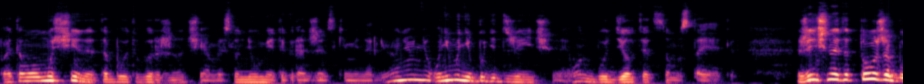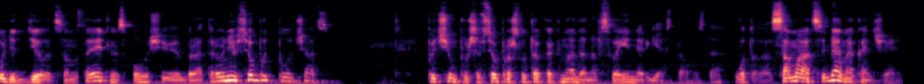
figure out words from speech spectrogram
Поэтому у мужчины это будет выражено чем? Если он не умеет играть с женскими энергиями, у него, у него не будет женщины, он будет делать это самостоятельно. Женщина это тоже будет делать самостоятельно с помощью вибратора. У нее все будет получаться. Почему? Потому что все прошло так, как надо, она в своей энергии осталась. Да? Вот сама от себя она кончает.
